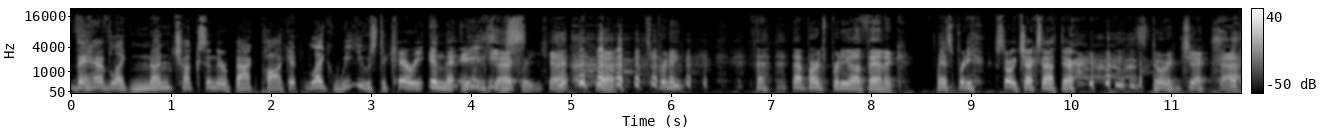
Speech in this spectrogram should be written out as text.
they have like nunchucks in their back pocket like we used to carry in the 80s Exactly. Yeah. Yeah. It's pretty that part's pretty authentic. it's pretty story checks out there Story checks out.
